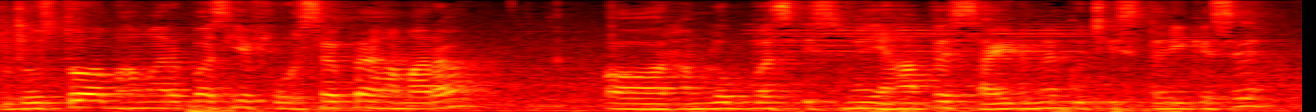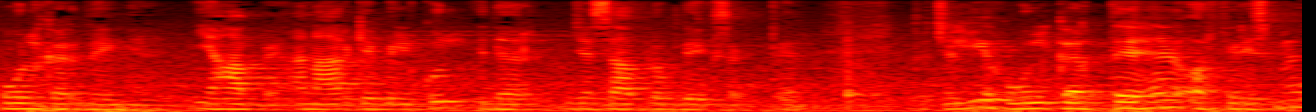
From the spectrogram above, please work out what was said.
तो दोस्तों, अब हमारे पास ये फोर्सेप है हमारा, और हम लोग बस इसमें यहाँ पे साइड में कुछ इस तरीके से होल कर देंगे। यहाँ पे, अनार के बिल्कुल इधर, जैसा आप लोग देख सकते हैं। तो चलिए होल करते हैं और फिर इसमें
